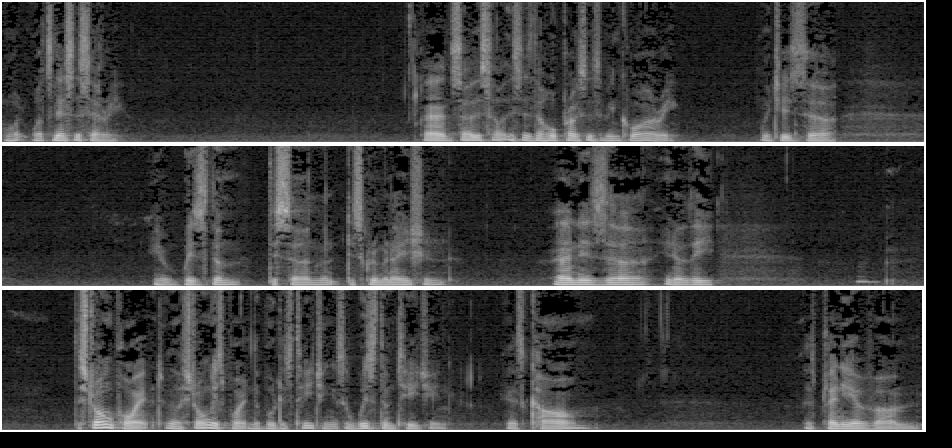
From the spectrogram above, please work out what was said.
what what's necessary? And so this this is the whole process of inquiry, which is. Uh, you know, wisdom, discernment, discrimination, and is uh, you know the the strong point, the strongest point in the Buddha's teaching. It's a wisdom teaching. There's calm. There's plenty of um,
